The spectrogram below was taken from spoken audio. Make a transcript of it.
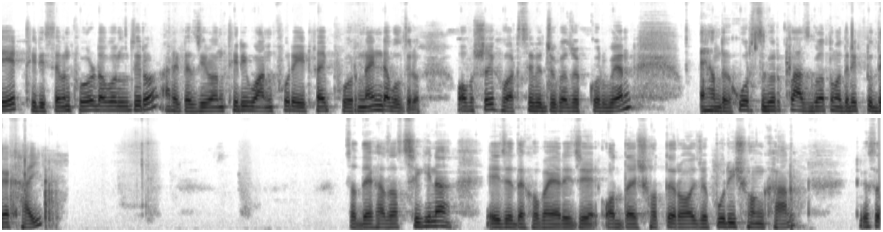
eight three seven four double zero আর একটা zero one three one four eight five four nine double zero. অবশ্যই হোয়াটসঅ্যাপে যোগাযোগ করবেন। এখন দেখো, কোর্সগুলোর ক্লাসগুলো তোমাদের একটু দেখাই। আচ্ছা দেখা যাচ্ছে কি না এই যে দেখো ভাইয়ার এই যে অধ্যায় সতেরো যে পরিসংখ্যান। ঠিক আছে?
